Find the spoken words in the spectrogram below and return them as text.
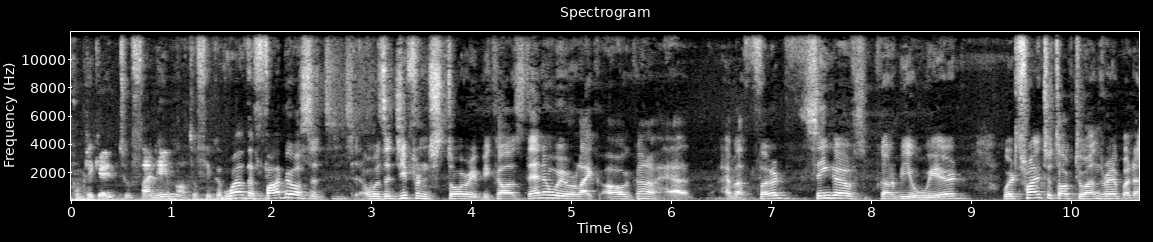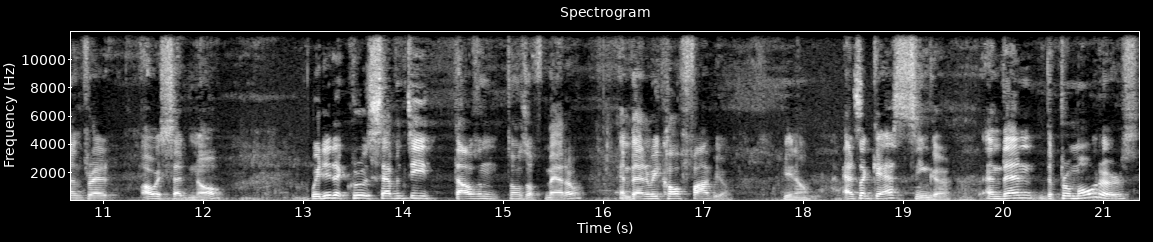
complicated to find him or to think of? Well, the Fabio was a, was a different story because then we were like, oh, we're gonna have have a third singer It's going to be weird. We're trying to talk to Andre, but Andre always said no. We did a cruise 70,000 tons of metal, and then we called Fabio, you know, as a guest singer. And then the promoters,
